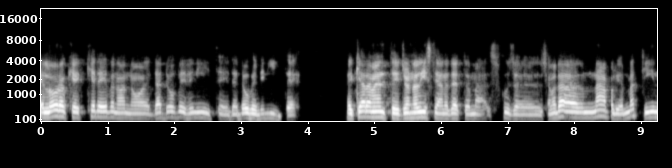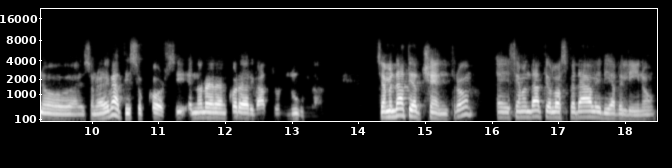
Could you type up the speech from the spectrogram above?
e loro che chiedevano a noi da dove venite, da dove venite. E chiaramente i giornalisti hanno detto, ma scusa, siamo da Napoli al mattino, sono arrivati i soccorsi e non era ancora arrivato nulla. Siamo andati al centro e siamo andati all'ospedale di Avellino,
